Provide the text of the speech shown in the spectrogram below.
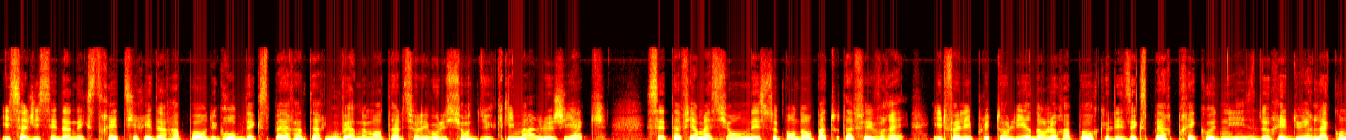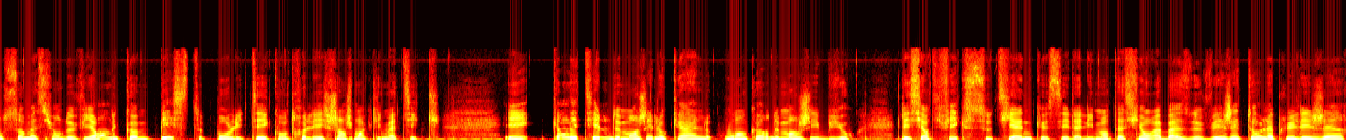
Il s'agissait d'un extrait tiré d'un rapport du groupe d'experts intergouvernemental sur l'évolution du climat, le GIEC. Cette affirmation n'est cependant pas tout à fait vraie. Il fallait plutôt lire dans le rapport que les experts préconisent de réduire la consommation de viande comme piste pour lutter contre les changements climatiques. Qu'en est-il de manger local ou encore de manger bio? Les scientifiques soutiennent que c'est l'alimentation à base de végétaux la plus légère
